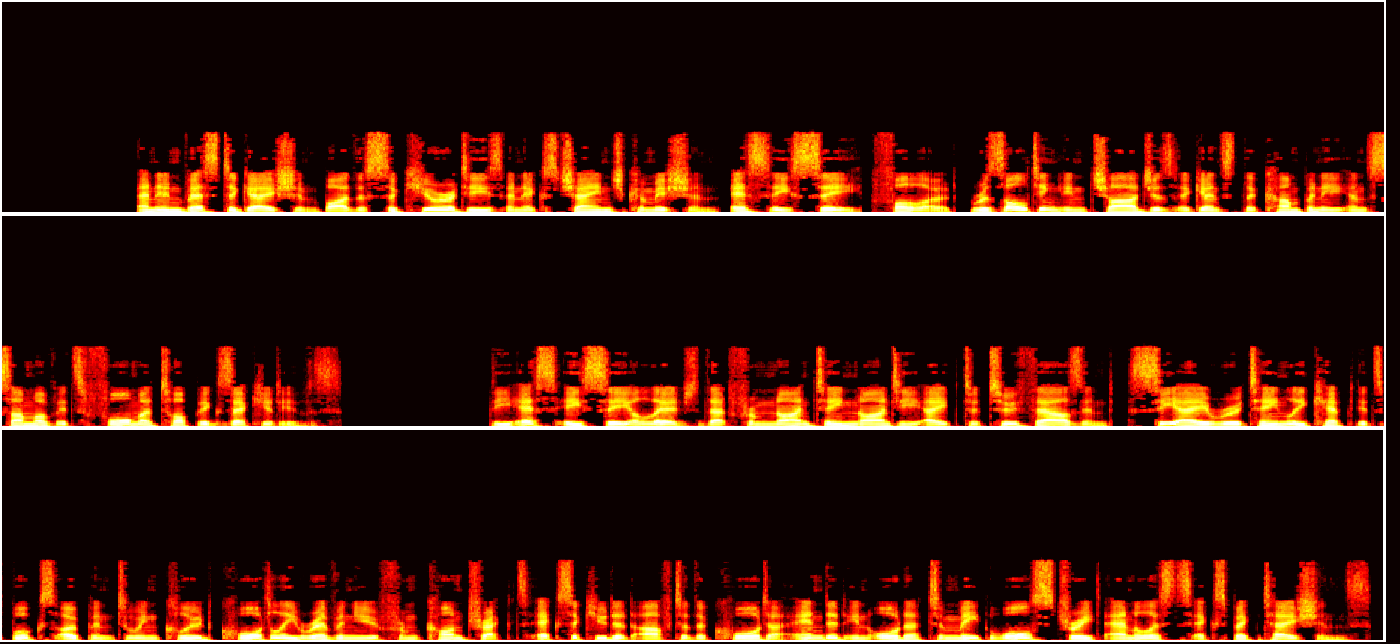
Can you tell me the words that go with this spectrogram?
An investigation by the Securities and Exchange Commission (SEC) followed, resulting in charges against the company and some of its former top executives. The SEC alleged that from 1998 to 2000, CA routinely kept its books open to include quarterly revenue from contracts executed after the quarter ended in order to meet Wall Street analysts' expectations.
